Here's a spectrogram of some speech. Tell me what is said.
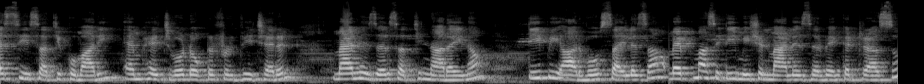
SC Satyakumari MHO doctor Prithvi Charan manager Satyanarayana TPRO Sailaja MEPMA city mission manager Venkatrasu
